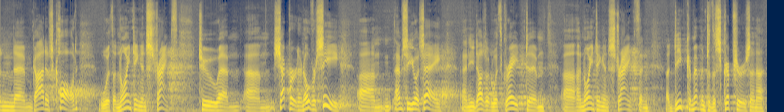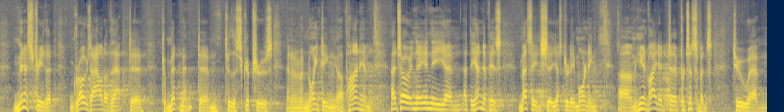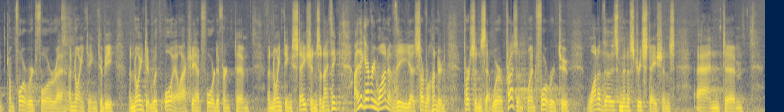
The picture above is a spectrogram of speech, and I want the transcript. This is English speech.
And um, God has called with anointing and strength to um, um, shepherd and oversee um, MCUSA, and he does it with great um, uh, anointing and strength and a deep commitment to the scriptures and a ministry that grows out of that uh, commitment um, to the scriptures and an anointing upon him. And so, in the, in the, um, at the end of his message uh, yesterday morning, um, he invited uh, participants to um, come forward for uh, anointing, to be anointed with oil. I actually had four different um, anointing stations, and I think, I think every one of the uh, several hundred persons that were present went forward to one of those ministry stations. And, um,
